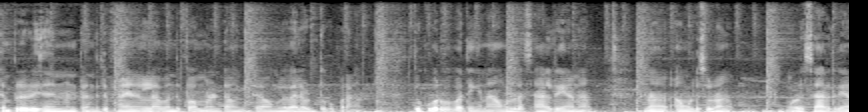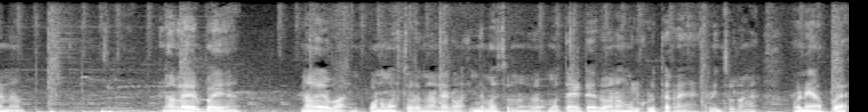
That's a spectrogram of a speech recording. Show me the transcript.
டெம்பரரி அசைன்மெண்ட் வந்துட்டு ஃபைனலாக வந்து பர்மனெண்ட்டாக வந்துட்டு அவங்கள வேலை விட்டு தூக்க போகிறாங்க தூக்க போகிறப்ப பார்த்தீங்கன்னா அவங்களோட சேலரியான நான் அவங்கள்ட்ட சொல்கிறாங்க உங்களோட சேலரியான நாலாயிரரூபாயை நாலாயிரரூபா போன மாதத்தோட நாலாயிரரூபா இந்த மாதத்தோட நாலாயிரரூபா மொத்தம் எட்டாயிரரூபா நான் உங்களுக்கு கொடுத்துட்றேன் அப்படின்னு சொல்கிறாங்க உடனே அப்போ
